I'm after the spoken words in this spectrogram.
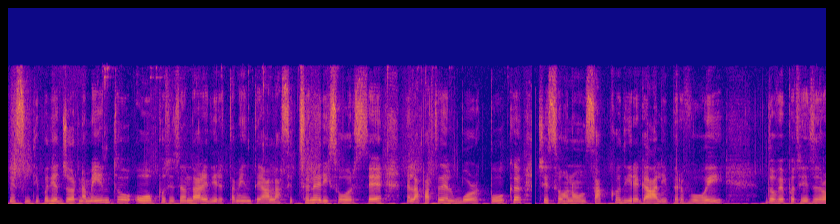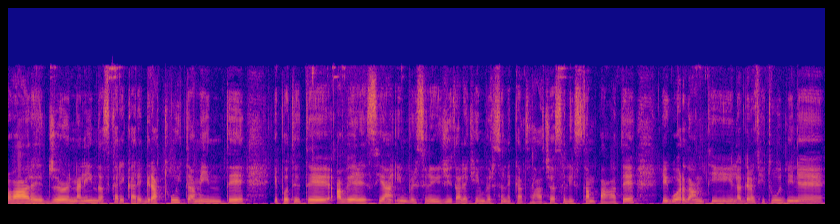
nessun tipo di aggiornamento o potete andare direttamente alla sezione risorse, nella parte del workbook. Ci sono un sacco di regali per voi dove potete trovare journaling da scaricare gratuitamente e potete avere sia in versione digitale che in versione cartacea se li stampate riguardanti la gratitudine,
